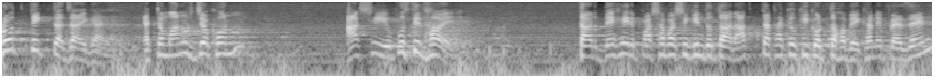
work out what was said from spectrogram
প্রত্যেকটা জায়গায় একটা মানুষ যখন আসে, উপস্থিত হয়, তার দেহের পাশাপাশি কিন্তু তার আত্মাটাকেও কি করতে হবে? এখানে প্রেজেন্ট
